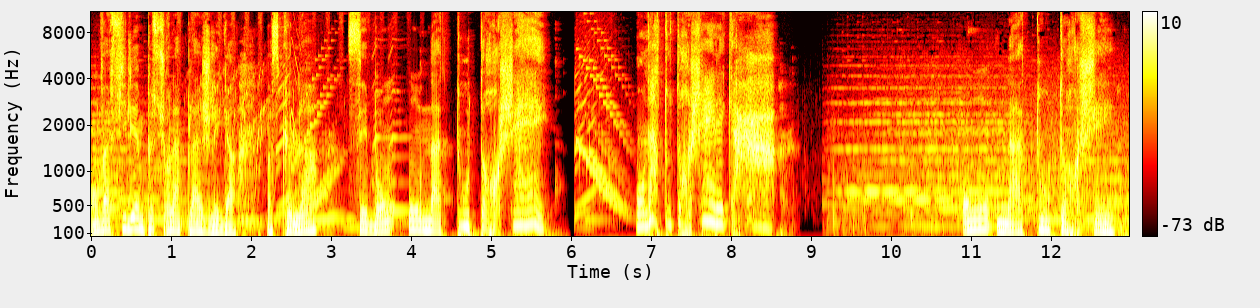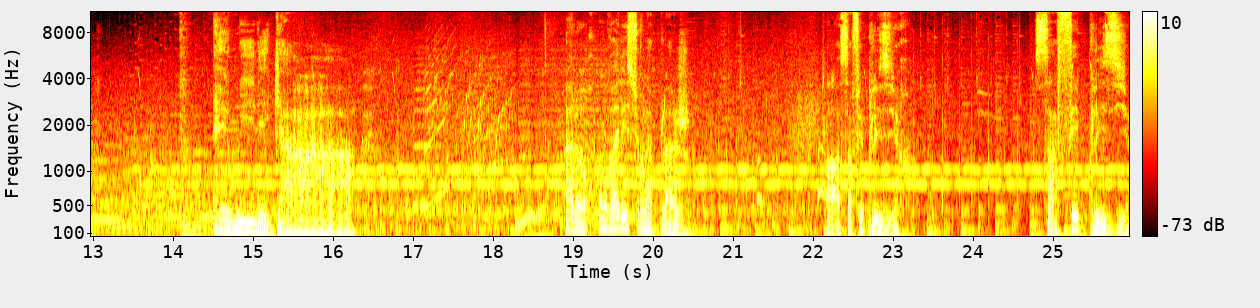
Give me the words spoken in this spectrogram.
on va filer un peu sur la plage, les gars. Parce que là, c'est bon. On a tout torché. On a tout torché, les gars. On a tout torché. Eh oui, les gars. Alors, on va aller sur la plage. Ah, ça fait plaisir. Ça fait plaisir.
